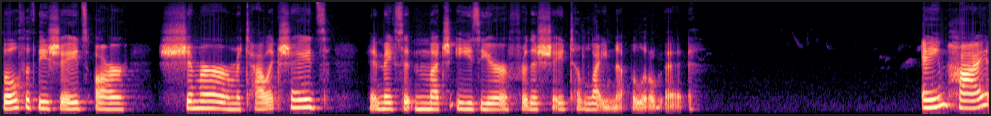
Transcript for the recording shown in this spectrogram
both of these shades are shimmer or metallic shades. It makes it much easier for this shade to lighten up a little bit. Aim high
